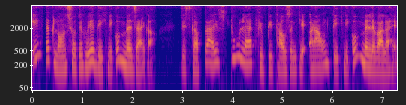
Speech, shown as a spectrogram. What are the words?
एंड तक लॉन्च होते हुए देखने को मिल जाएगा, जिसका price two lakh fifty thousand के अराउंड देखने को मिलने वाला है।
